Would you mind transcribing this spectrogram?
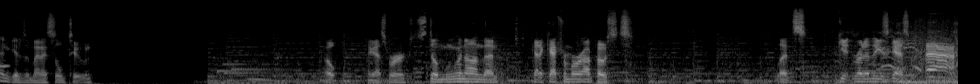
And gives him a nice little tune. Oh, I guess we're still moving on then. Gotta catch more outposts. Let's get rid of these guys. Ah!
